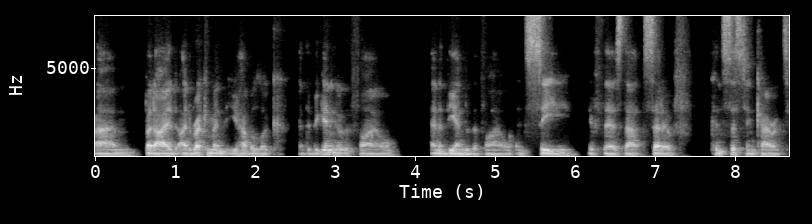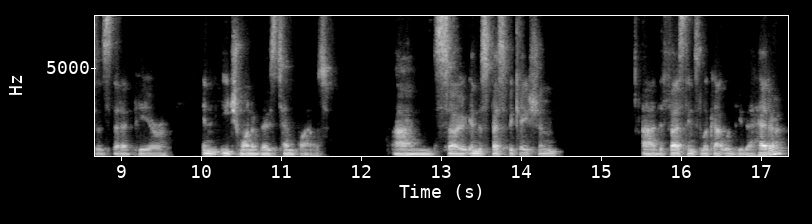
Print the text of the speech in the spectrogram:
Um, but I'd, I'd recommend that you have a look at the beginning of the file and at the end of the file and see if there's that set of consistent characters that appear in each one of those 10 files. Um, so in the specification, uh, the first thing to look at would be the header.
